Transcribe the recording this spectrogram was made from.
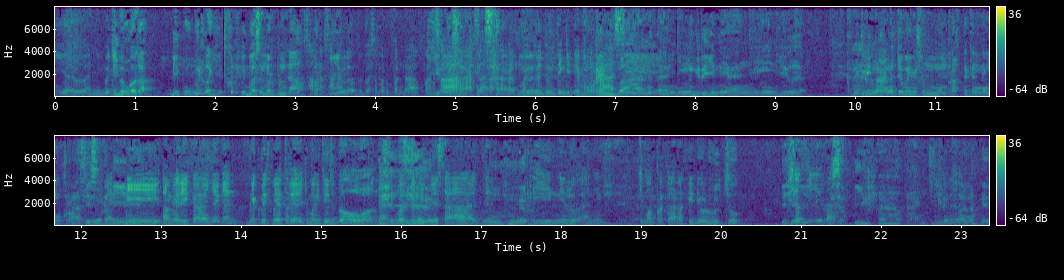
iya loh anjing gue juga Dibuka baru di publik lagi itu kan kebebasan berpendapat sangat sangat gila. kebebasan berpendapat Gila, sangat sangat, sangat, sangat, menjunjung tinggi Keren demokrasi banget anjing negeri ini anjing gila. Keren negeri mana coba yang bisa mempraktekkan demokrasi Iya kan, seperti di ini? Amerika aja kan Black Lives Matter ya cuma itu doang kan buzzernya Iya. biasa aja Bener. ini loh anjing cuma perkara video lucu bisa Iya, viral Bisa viral anjing keren Gila. banget deh.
